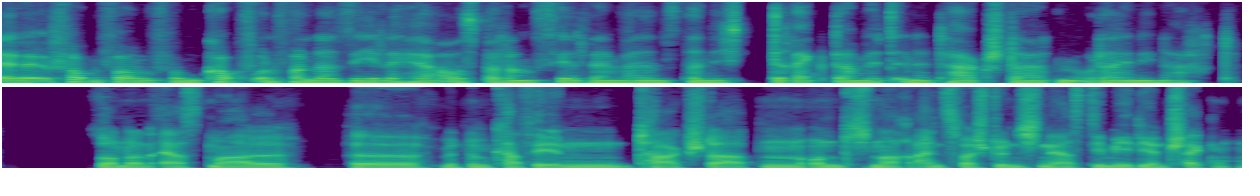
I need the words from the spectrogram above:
äh, vom, vom, vom Kopf und von der Seele her ausbalanciert, wenn wir uns dann nicht direkt damit in den Tag starten oder in die Nacht. Sondern erstmal äh, mit einem Kaffee in den Tag starten und nach ein, zwei Stündchen erst die Medien checken.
